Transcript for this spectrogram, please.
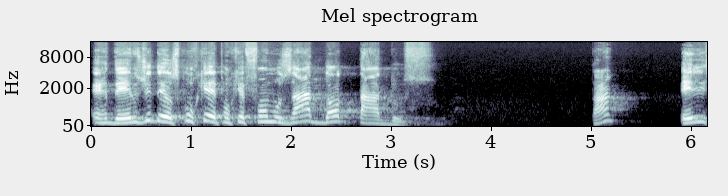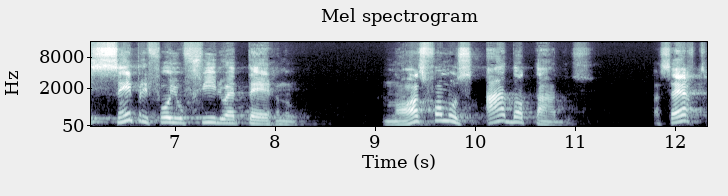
Herdeiros de Deus. Por quê? Porque fomos adotados. Tá? Ele sempre foi o filho eterno. Nós fomos adotados. Tá certo?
